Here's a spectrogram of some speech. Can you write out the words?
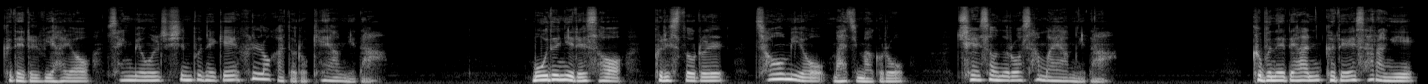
그대를 위하여 생명을 주신 분에게 흘러가도록 해야 합니다. 모든 일에서 그리스도를 처음이요 마지막으로 최선으로 삼아야 합니다. 그분에 대한 그대의 사랑이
